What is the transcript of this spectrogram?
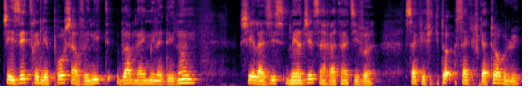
Cei zece leproși au venit, Doamne, ai milă de noi, și el a zis, mergeți, arătați-vă sacrificator, sacrificatorului.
